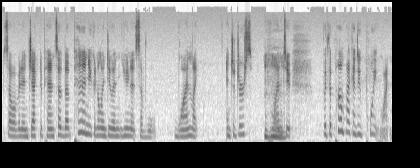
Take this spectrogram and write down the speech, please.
so I would inject a pen. So the pen you can only do in units of one, like integers, Mm-hmm. one, two. With the pump, I can do 0.1.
